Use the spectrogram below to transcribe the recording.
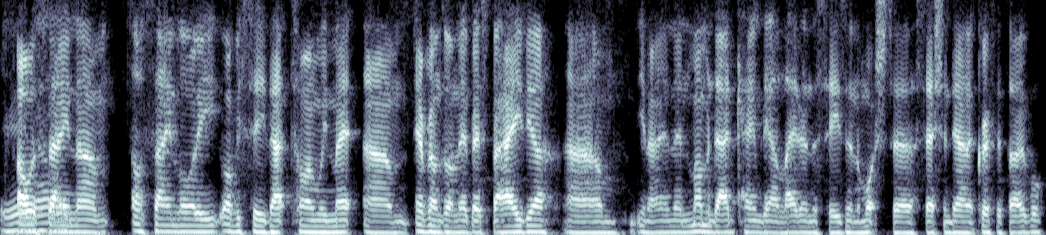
yeah I was no. saying, um, I was saying, Lordy, obviously that time we met, um, everyone's on their best behaviour, um, you know, and then mum and dad came down later in the season and watched a session down at Griffith Oval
